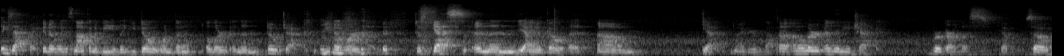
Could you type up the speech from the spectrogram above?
Exactly. You know, like it's not going to be like you don't want them alert and then don't check. You know, or just guess and then Yeah. you know go with it. Um, Yeah. I agree with that. One. an alert and then you check, regardless. Yep. So,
